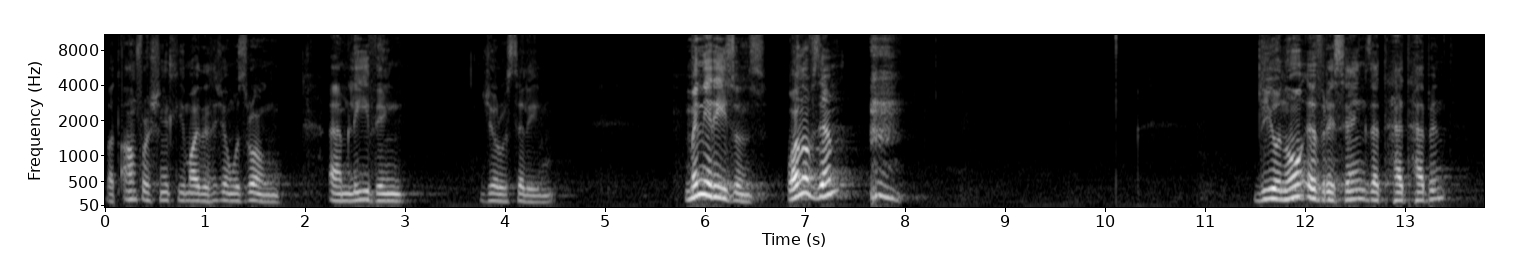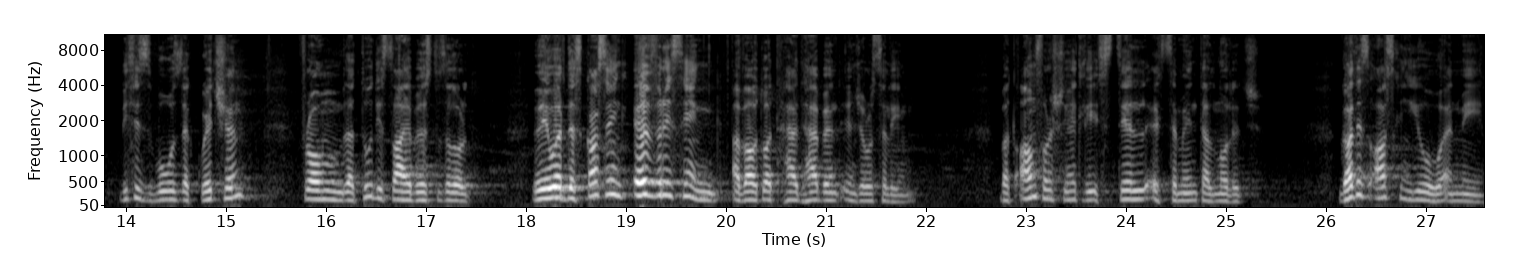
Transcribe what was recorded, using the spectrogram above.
But unfortunately, my decision was wrong. I'm leaving Jerusalem. Many reasons. One of them, do you know everything that had happened? This is, was the question from the two disciples to the Lord. They were discussing everything about what had happened in Jerusalem. But unfortunately, it's still it's a mental knowledge. God is asking you and me,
